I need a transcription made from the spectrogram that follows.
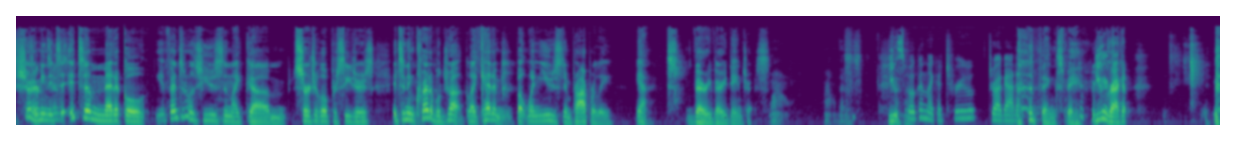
Sure. I mean, it's circumstances? it's a medical fentanyl is used in like um, surgical procedures. It's an incredible drug, like ketamine, but when used improperly, yeah, it's very very dangerous. wow, wow. That is you've Spoken like a true drug addict. Thanks, babe. You can crack it.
